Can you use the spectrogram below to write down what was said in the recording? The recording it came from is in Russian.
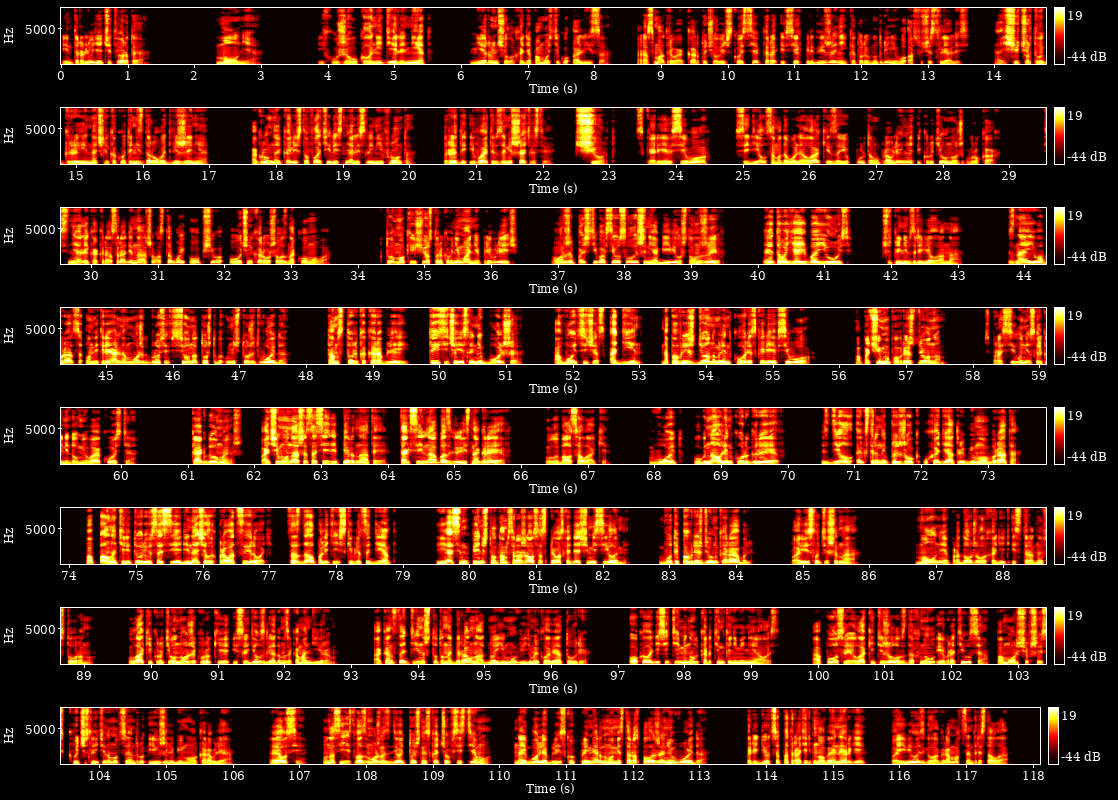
Интерлюдия четвертая. Молния. Их уже около недели нет. Нервничала, ходя по мостику Алиса, рассматривая карту человеческого сектора и всех передвижений, которые внутри него осуществлялись. А еще чертовы Греи начали какое-то нездоровое движение. Огромное количество флотилий сняли с линии фронта. Реды и Вайты в замешательстве. Черт! Скорее всего, сидел самодовольный Лаки за ее пультом управления и крутил ножик в руках. Сняли как раз ради нашего с тобой общего, очень хорошего знакомого. Кто мог еще столько внимания привлечь? Он же почти во всеуслышание объявил, что он жив. Этого я и боюсь, чуть ли не взревела она. Зная его братца, он ведь реально может бросить все на то, чтобы уничтожить Войда. Там столько кораблей, тысяча, если не больше. А Войд сейчас один, на поврежденном линкоре, скорее всего. А почему поврежденном? Спросил, несколько недоумевая Костя. Как думаешь, почему наши соседи пернатые так сильно обозлились на Греев? Улыбался Лаки. Войд угнал линкор Греев. Сделал экстренный прыжок, уходя от любимого брата. Попал на территорию соседей, начал их провоцировать. Создал политический прецедент. Ясен пень, что он там сражался с превосходящими силами. Вот и поврежден корабль. Повисла тишина. Молния продолжила ходить из стороны в сторону. Лаки крутил ножик в руке и следил взглядом за командиром. А Константин что-то набирал на одной ему видимой клавиатуре. Около 10 минут картинка не менялась. А после Лаки тяжело вздохнул и обратился, поморщившись к вычислительному центру их же любимого корабля. «Элси, у нас есть возможность сделать точный скачок в систему, наиболее близкую к примерному месторасположению Войда. Придется потратить много энергии, Появилась голограмма в центре стола.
